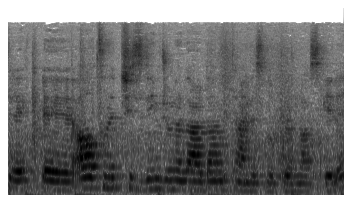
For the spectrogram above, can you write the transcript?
Direkt e, altına çizdiğim cümlelerden bir tanesini okuyorum rastgele.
